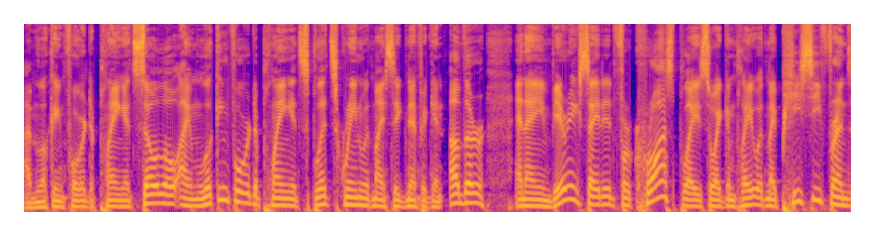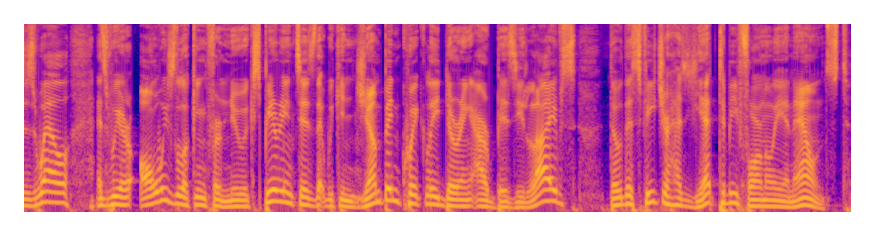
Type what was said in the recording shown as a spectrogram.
I'm looking forward to playing it solo. I'm looking forward to playing it split screen with my significant other, and I am very excited for crossplay so I can play it with my PC friends as well, as we are always looking for new experiences that we can jump in quickly during our busy lives, though this feature has yet to be formally announced.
